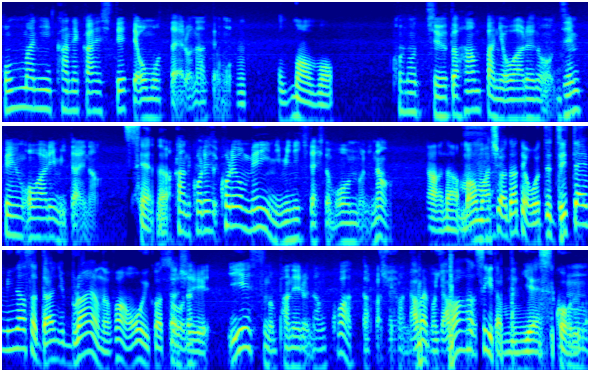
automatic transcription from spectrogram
ほんまに金返してって思ったやろなって思う。ほんまもう。この中途半端に終わるの前編終わりみたいな。せやな。あかんこれこれをメインに見に来た人もおんのにな。なあなあまあ間違いだって俺絶対みんなさダニエル・ブライアンのファン多いかったし。イエスのパネル何個あったかって感じ。やばいもうやばすぎたもんイエスコールが、うん。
